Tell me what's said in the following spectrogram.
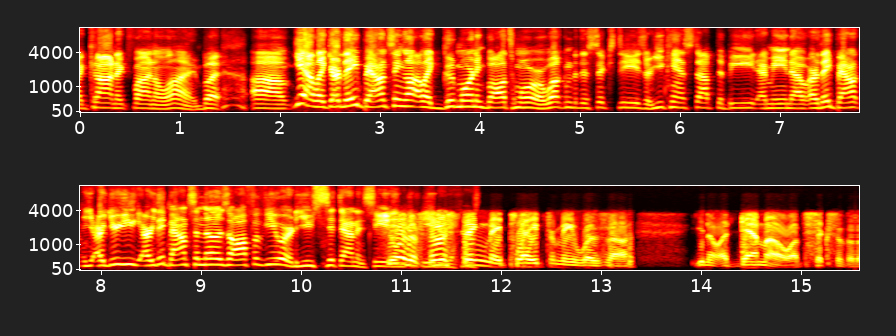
Iconic final line, but um, yeah, like, are they bouncing on like "Good Morning Baltimore" or "Welcome to the '60s" or "You Can't Stop the Beat"? I mean, uh, are they bouncing? Are you are they bouncing those off of you, or do you sit down and see? it Sure. The theater first thing they played for me was, uh, you know, a demo of six of the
